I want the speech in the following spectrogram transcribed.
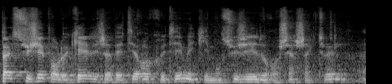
pas le sujet pour lequel j'avais été recruté, mais qui est mon sujet de recherche actuel, euh,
